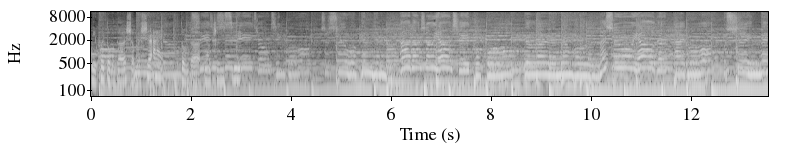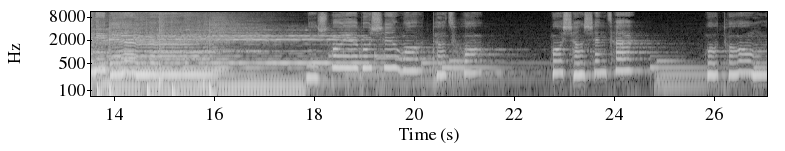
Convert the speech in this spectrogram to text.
你会懂得什么是爱，懂得要珍惜。一种经过，只是我想现在我懂了。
